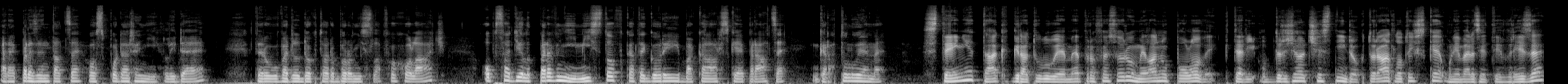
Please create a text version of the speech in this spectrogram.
reprezentace hospodaření lidé, kterou vedl doktor Bronislav Chocholáč, obsadil první místo v kategorii bakalářské práce. Gratulujeme. Stejně tak gratulujeme profesoru Milanu Polovi, který obdržel čestný doktorát Lotyšské univerzity v Rize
